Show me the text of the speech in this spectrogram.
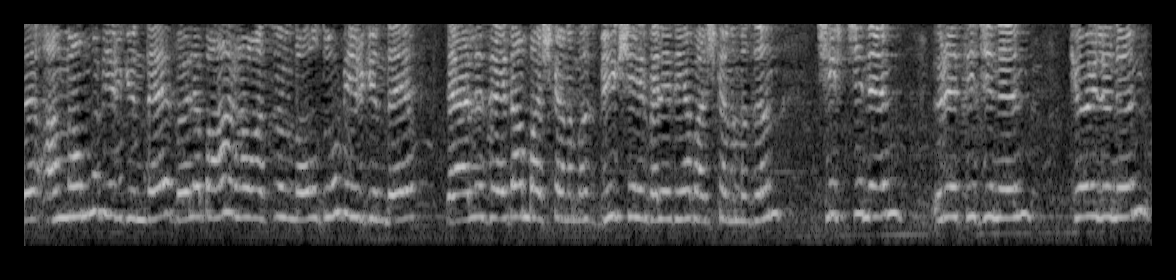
e, anlamlı bir günde, böyle bahar havasının olduğu bir günde değerli Zeydan Başkanımız, Büyükşehir Belediye Başkanımızın çiftçinin, üreticinin, köylünün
